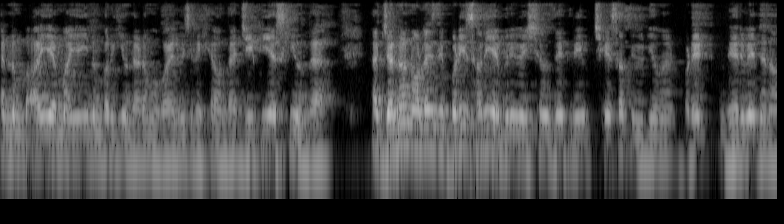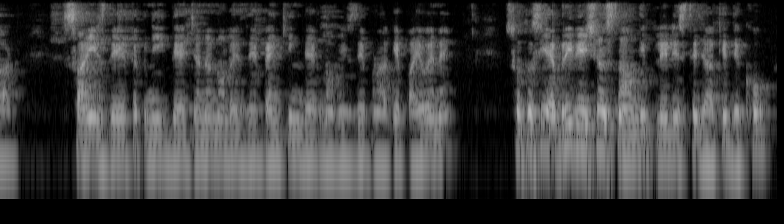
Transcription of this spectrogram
ਇਹ ਨੰਬਰ IMII ਨੰਬਰ ਕੀ ਹੁੰਦਾ ਜਿਹੜਾ ਮੋਬਾਈਲ ਵਿੱਚ ਲਿਖਿਆ ਹੁੰਦਾ ਹੈ GPS ਕੀ ਹੁੰਦਾ ਹੈ ਇਹ ਜਨਰਲ ਨੌਲੇਜ ਦੀ ਬੜੀ ਸਾਰੀ ਐਬਰੀਵੇਸ਼ਨਸ ਦੇ ਕਰੀਬ 6-7 ਵੀਡੀਓ ਮੈਂ ਬੜੇ ਵੇਰਵੇ ਦੇ ਨਾਲ ਸਾਇੰਸ ਦੇ ਤਕਨੀਕ ਦੇ ਜਨਰਲ ਨੌਲੇਜ ਦੇ ਬੈਂਕਿੰਗ ਦੇ ਇਕਨੋਮਿਕਸ ਦੇ ਬਣਾ ਕੇ ਪਾਏ ਹੋਏ ਨੇ। ਸੋ ਤੁਸੀਂ ਐਬਰੀਵੇਸ਼ਨਸ ਨਾਮ ਦੀ ਪਲੇਲਿਸਟ ਤੇ ਜਾ ਕੇ ਦੇਖੋ,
